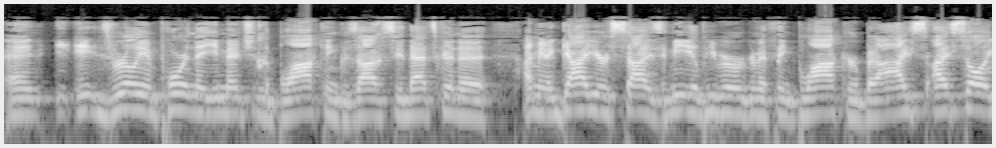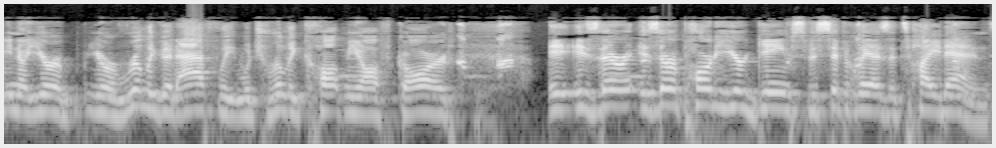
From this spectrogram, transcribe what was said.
And it's really important that you mentioned the blocking because obviously that's gonna. I mean, a guy your size, immediately people are gonna think blocker. But I, I saw, you know, you're a, you're a really good athlete, which really caught me off guard. Is there is there a part of your game specifically as a tight end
